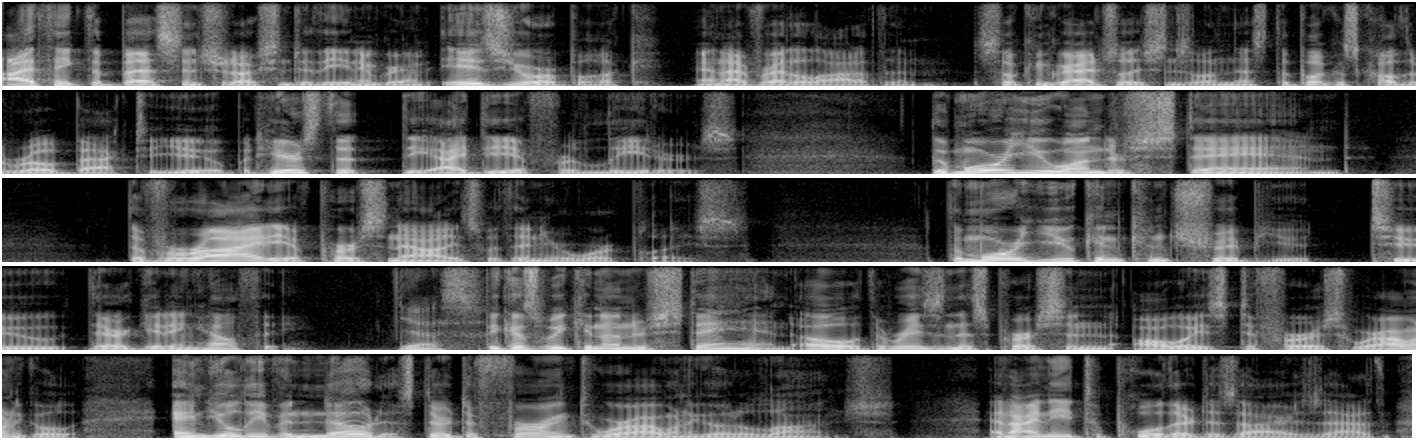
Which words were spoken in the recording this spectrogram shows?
I think the best introduction to the Enneagram is your book, and I've read a lot of them. So congratulations on this. The book is called The Road Back to You. But here's the the idea for leaders: the more you understand the variety of personalities within your workplace, the more you can contribute to their getting healthy. Yes. because we can understand oh the reason this person always defers where i want to go and you'll even notice they're deferring to where i want to go to lunch and i need to pull their desires out of them.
